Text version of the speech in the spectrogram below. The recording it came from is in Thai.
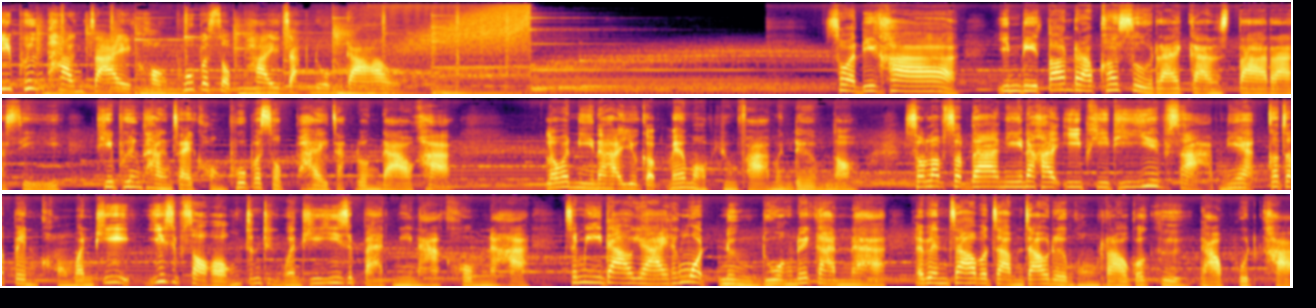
ที่พึ่งทางใจของผู้ประสบภัยจากดวงดาว สวัสดีค่ะ ยินดีต้อนรับเข้าสู่รายการสตาราศีที่พึ่งทางใจของผู้ประสบภัยจากดวงดาวค่ะ แล้ววันนี้นะคะอยู่กับแม่หมอพิมฟ้าเหมือนเดิมเนาะสำหรับสัปดาห์นี้นะคะ EP ที่ 23 เนี่ยก็จะเป็นของวันที่ 22 จนถึงวันที่ 28 มีนาคมนะคะ จะมีดาวย้ายทั้งหมด 1 ดวงด้วยกันนะคะ และเป็นเจ้าประจำเจ้าเดิมของเราก็คือดาวพุธค่ะ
